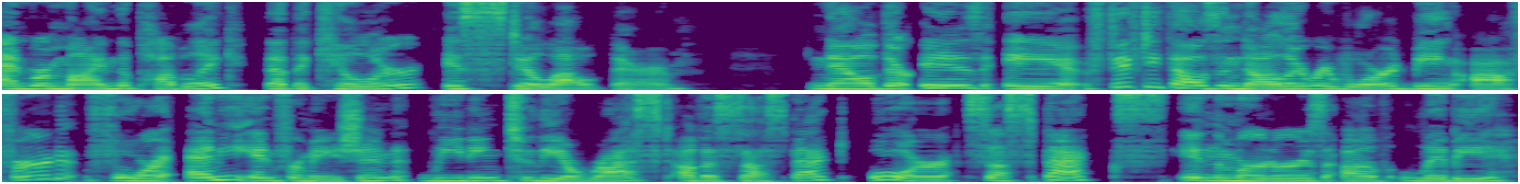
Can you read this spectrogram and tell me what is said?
and remind the public that the killer is still out there. Now, there is a $50,000 reward being offered for any information leading to the arrest of a suspect or suspects in the murders of Libby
